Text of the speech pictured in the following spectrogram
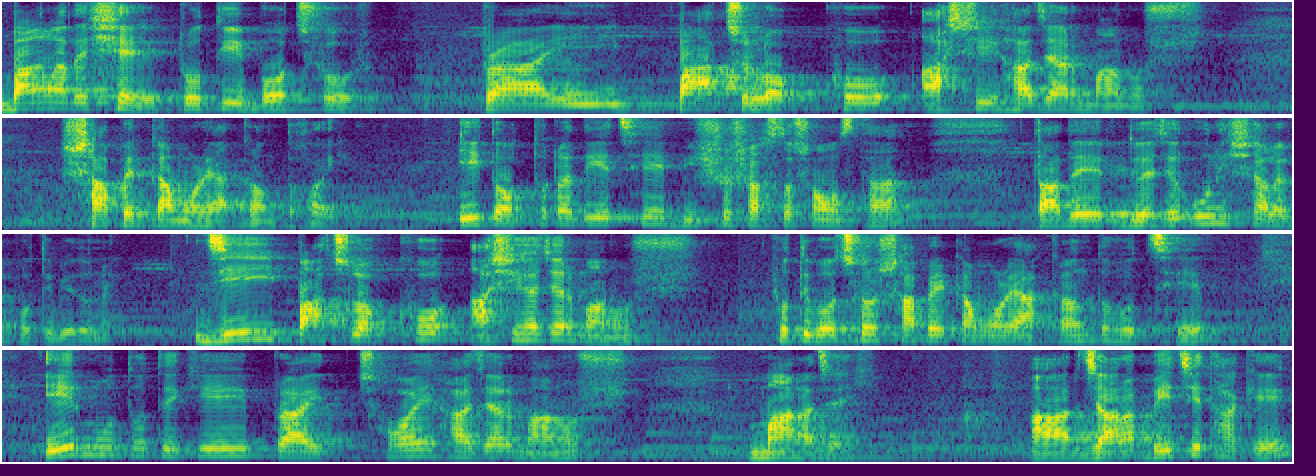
বাংলাদেশে প্রতি বছর প্রায় পাঁচ লক্ষ আশি হাজার মানুষ সাপের কামড়ে আক্রান্ত হয়। এই তথ্যটা দিয়েছে বিশ্ব স্বাস্থ্য সংস্থা তাদের দু হাজার উনিশ সালের প্রতিবেদনে। যেই পাঁচ লক্ষ আশি হাজার মানুষ প্রতি বছর সাপের কামড়ে আক্রান্ত হচ্ছে, এর মধ্য থেকে প্রায় ছয় হাজার মানুষ মারা যায়। আর যারা বেঁচে থাকে,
